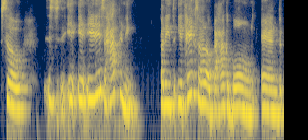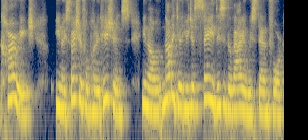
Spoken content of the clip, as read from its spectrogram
So it, it, it is happening, but it, it takes a lot of backbone and courage you know, especially for politicians, you know, not that you just say this is the value we stand for,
